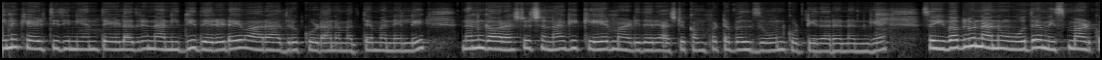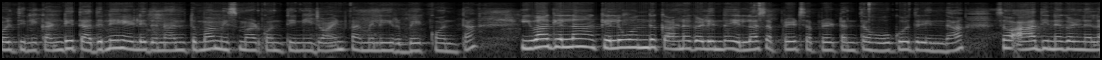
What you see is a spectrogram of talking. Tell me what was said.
ಏನಕ್ಕೆ ಹೇಳ್ತಿದ್ದೀನಿ ಅಂತ ಹೇಳಿದ್ರೆ ನಾನು ಇದ್ದಿದ್ದು ಎರಡೇ ವಾರ ಆದರೂ ಕೂಡ ನಮ್ಮ ಅತ್ತೆ ಮನೆಯಲ್ಲಿ ನನಗೆ ಅವ್ರು ಅಷ್ಟು ಚೆನ್ನಾಗಿ ಕೇರ್ ಮಾಡಿದ್ದಾರೆ ಅಷ್ಟು ಕಂಫರ್ಟಬಲ್ ಝೋನ್ ಕೊಟ್ಟಿದ್ದಾರೆ ನನಗೆ. ಸೊ ಇವಾಗಲೂ ನಾನು ಹೋದರೆ ಮಿಸ್ ಮಾಡ್ಕೊಳ್ತೀನಿ. ಖಂಡಿತ ಅದನ್ನೇ ಹೇಳಿದ್ದು. ನಾನು ತುಂಬ ಮಿಸ್ ಮಾಡ್ಕೊತೀನಿ. ಜಾಯಿಂಟ್ ಫ್ಯಾಮಿಲಿ ಇರಬೇಕು ಅಂತ. ಇವಾಗೆಲ್ಲ ಕೆಲವೊಂದು ಕಾರಣಗಳಿಂದ ಎಲ್ಲ ಸಪ್ರೇಟ್ ಸಪ್ರೇಟ್ ಅಂತ ಹೋಗೋದ್ರಿಂದ ಸೊ ಆ ದಿನಗಳನ್ನೆಲ್ಲ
